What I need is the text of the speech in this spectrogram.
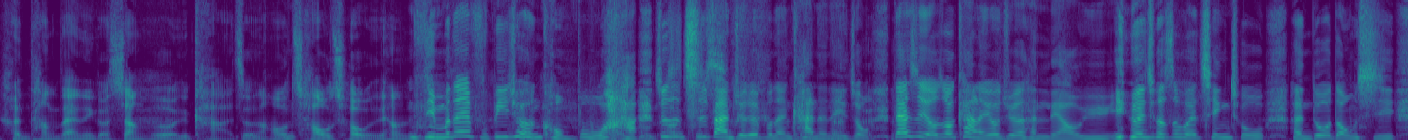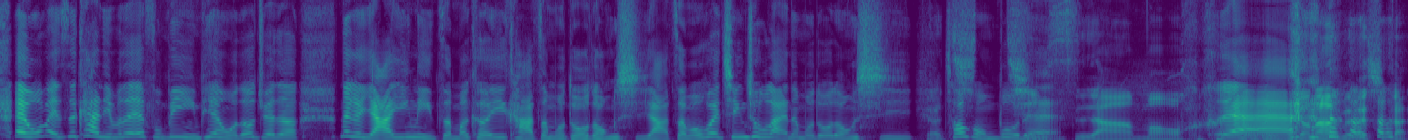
横躺在那个上颚就卡着，然后超臭的样子。你们的 FB 就很恐怖啊，就是吃饭绝对不能看的那种。但是有时候看了又觉得很疗愈，因为就是会清出很多东西。哎，我每次看你们的 FB 影片，我都觉得那个牙龈里怎么可以卡这么多东西啊？怎么会清出来那么多东西？超恐怖的。丝啊毛。对，像他们在吃饭。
